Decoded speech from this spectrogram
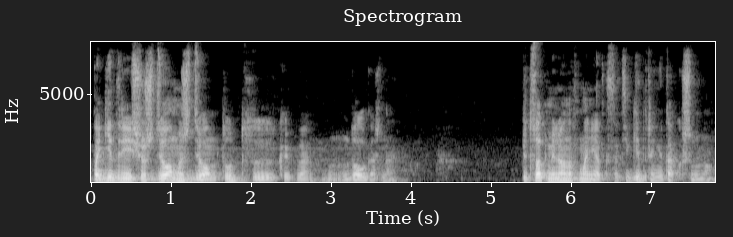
по Гидре еще ждем и ждем. Тут э, как бы долго ждать. 500 миллионов монет, кстати, Гидры не так уж и много.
